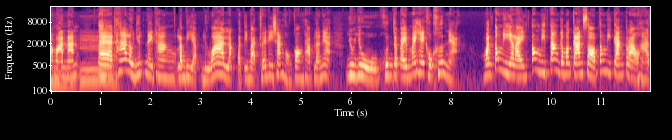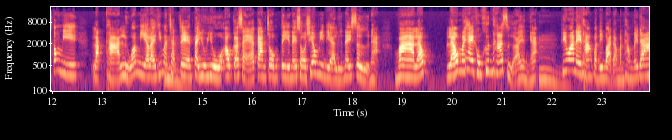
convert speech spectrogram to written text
ประมาณนั้นอืมแต่ถ้าเรายึดในทางระเบียบหรือว่าหลักปฏิบัติ tradition ของกองทัพแล้วเนี่ย อยู่ๆ คุณจะไปไม่ให้เขาขึ้นเนี่ย มันต้องมีอะไร ต้องมีตั้งกรรมการสอบ ต้องมีการกล่าวหา ต้องมี หลักฐานหรือว่ามีอะไรที่มันอืมชัดเจน แต่อยู่ๆเอากระแสการโจมตีในโซเชียลมีเดียหรือในสื่อเนี่ยมาแล้วแล้วไม่ให้เขาขึ้นห้าเสืออย่างเงี้ยอืมพี่ว่าในทางปฏิบัติอะมันทำไม่ได้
